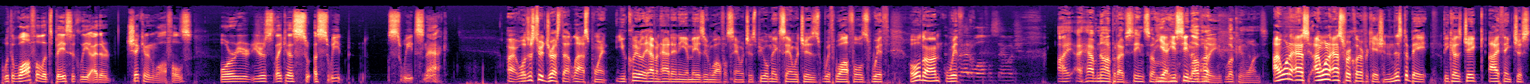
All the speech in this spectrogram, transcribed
With the waffle, it's basically either chicken and waffles, or you're you're just like a, a sweet sweet snack. All right. Well, just to address that last point, you clearly haven't had any amazing waffle sandwiches. People make sandwiches with waffles with. Hold on. With had a waffle sandwich? I, I have not, but I've seen some. Yeah, he's seen them. lovely looking ones. I want to ask. I want to ask for a clarification in this debate because Jake, I think, just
